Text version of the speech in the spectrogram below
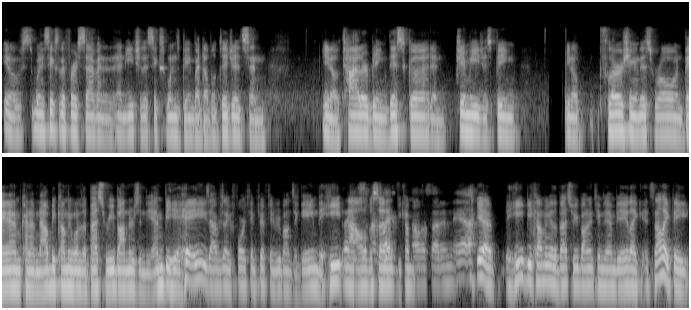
you know, winning six of the first seven, and, and each of the six wins being by double digits, and you know Tyler being this good, and Jimmy just being you know, flourishing in this role and Bam kind of now becoming one of the best rebounders in the NBA. He's averaging like 14, 15 rebounds a game. The Heat now all of a sudden becoming all of a sudden, yeah. Yeah, the Heat becoming the best rebounding team in the NBA. Like it's not like they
